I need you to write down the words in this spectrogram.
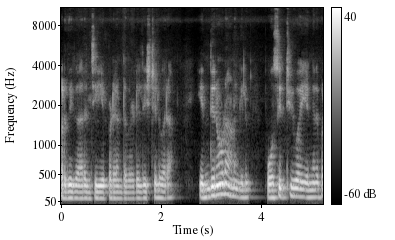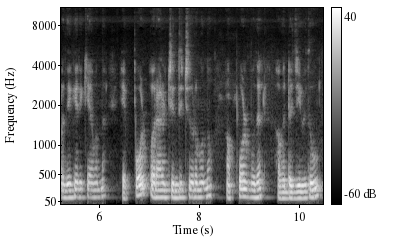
പ്രതികാരം ചെയ്യപ്പെടേണ്ടവരുടെ ലിസ്റ്റിൽ വരാം. എന്തിനോടാണെങ്കിലും പോസിറ്റീവായി എങ്ങനെ പ്രതികരിക്കാമെന്ന് എപ്പോൾ ഒരാൾ ചിന്തിച്ചു തുടങ്ങുന്നു അപ്പോൾ മുതൽ അവന്റെ ജീവിതവും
